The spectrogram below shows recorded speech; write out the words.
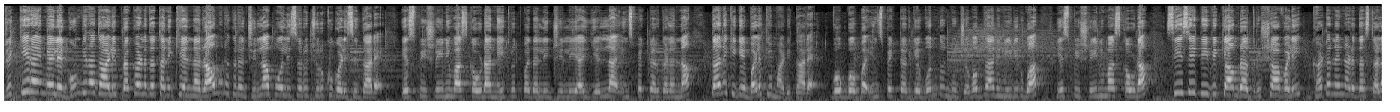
ರಿಕ್ಕಿ ರೈ ಮೇಲೆ ಗುಂಡಿನ ದಾಳಿ ಪ್ರಕರಣದ ತನಿಖೆಯನ್ನು ರಾಮನಗರ ಜಿಲ್ಲಾ ಪೊಲೀಸರು ಚುರುಕುಗೊಳಿಸಿದ್ದಾರೆ. ಎಸ್ಪಿ ಶ್ರೀನಿವಾಸ್ ಗೌಡ ನೇತೃತ್ವದಲ್ಲಿ ಜಿಲ್ಲೆಯ ಎಲ್ಲ ಇನ್ಸ್ಪೆಕ್ಟರ್ಗಳನ್ನ ತನಿಖೆಗೆ ಬಳಕೆ ಮಾಡಿದ್ದಾರೆ. ಒಬ್ಬೊಬ್ಬ ಇನ್ಸ್ಪೆಕ್ಟರ್ಗೆ ಒಂದೊಂದು ಜವಾಬ್ದಾರಿ ನೀಡಿರುವ SP Srinivas Gowda, CCTV camera ದೃಶ್ಯಾವಳಿ, ಘಟನೆ ನಡೆದ ಸ್ಥಳ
